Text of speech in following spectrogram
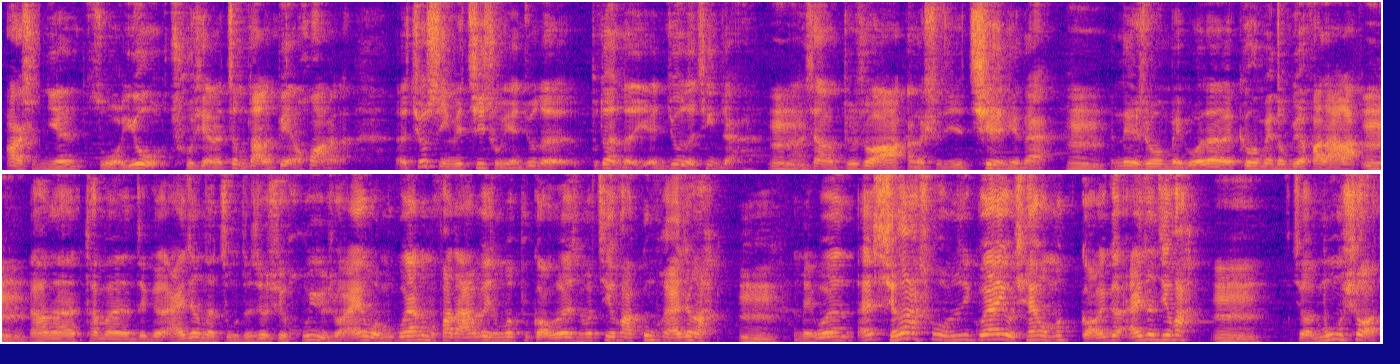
二十年左右出现了这么大的变化呢？呃，就是因为基础研究的不断的研究的进展，嗯。啊像比如说啊，上个世纪七十年代，嗯。那个时候美国的各方面都比较发达了，嗯。然后呢，他们这个癌症的组织就去呼吁说，哎，我们国家那么发达，为什么不搞个什么计划攻克癌症啊？嗯。美国哎行啊，说我们这国家有钱，我们搞一个癌症计划，嗯。叫 Moonshot，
